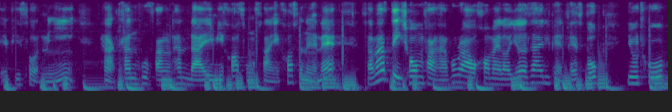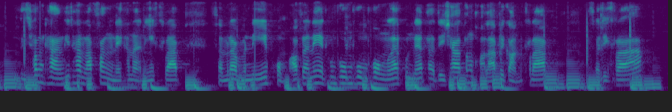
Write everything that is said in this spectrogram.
เอพิโซดนี้ หากท่านผู้ฟังท่านใดมีข้อสงสัยข้อเสนอแนะ สามารถติชมฝากหาพวกเรา Call My Lawyer ได้ที่เพจ Facebook YouTube หรือช่องทางที่ท่านรับฟังอยู่ในขณะนี้ครับสำหรับวันนี้ผมออฟลาเนตภูมิภูมิภูมิพงษ์และคุณแนทอติชาต้องขอลาไปก่อนครับ สวัสดีครับ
